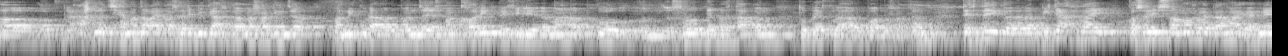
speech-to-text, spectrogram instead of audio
आफ्नो क्षमतालाई कसरी विकास गर्न सकिन्छ भन्ने कुराहरू पनि छ। यसमा खरिददेखि लिएर मानवको स्रोत व्यवस्थापन थुप्रै कुराहरू पर्न सक्छन्। त्यस्तै गरेर विकासलाई कसरी समग्रतामा हेर्ने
